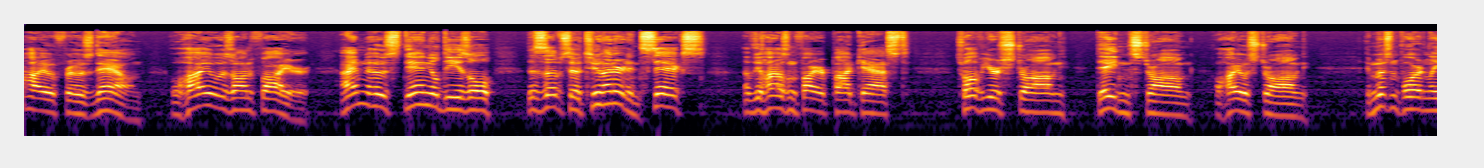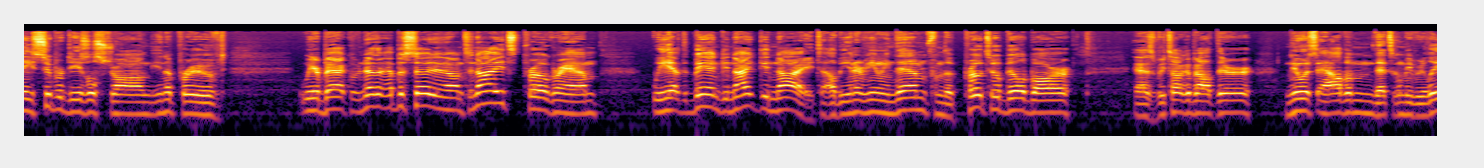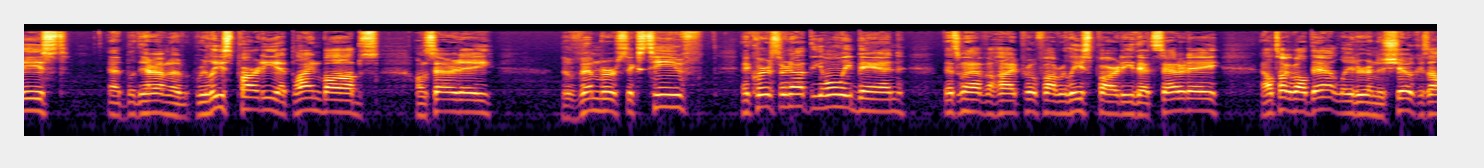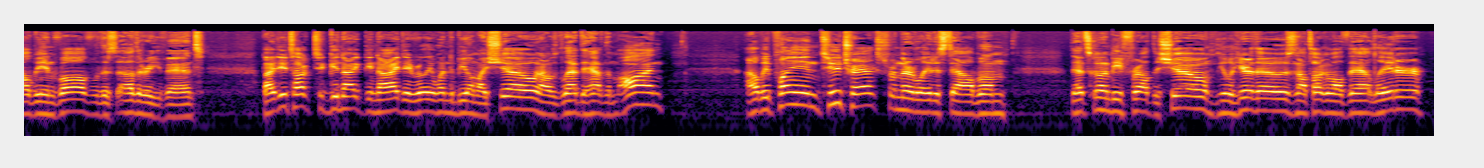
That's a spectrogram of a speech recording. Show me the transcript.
Ohio froze down. Ohio is on fire. I'm the host, Daniel Diesel. This is episode 206 of the Ohio's on Fire podcast. 12 years strong, Dayton strong, Ohio strong, and most importantly, Super Diesel strong and approved. We are back with another episode, and on tonight's program, we have the band Goodnight Goodnight. I'll be interviewing them from the Proto Build Bar as we talk about their newest album that's going to be released. At, they're having a release party at Blind Bob's on Saturday, November 16th. And of course, they're not the only band that's going to have a high profile release party that Saturday. I'll talk about that later in the show because I'll be involved with this other event. But I do talk to Goodnight Goodnight. They really wanted to be on my show, and I was glad to have them on. I'll be playing two tracks from their latest album. That's going to be throughout the show. You'll hear those, and I'll talk about that later.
